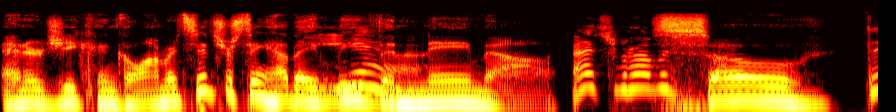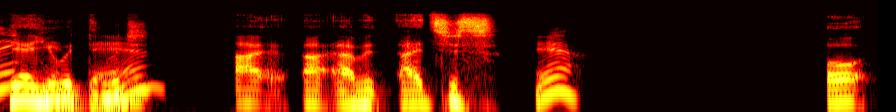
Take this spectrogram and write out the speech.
energy conglomerate? It's interesting how they leave Yeah. the name out. That's what I was So, thinking, yeah, you would, would Dan. you- I, I, I, I just Yeah. oh,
